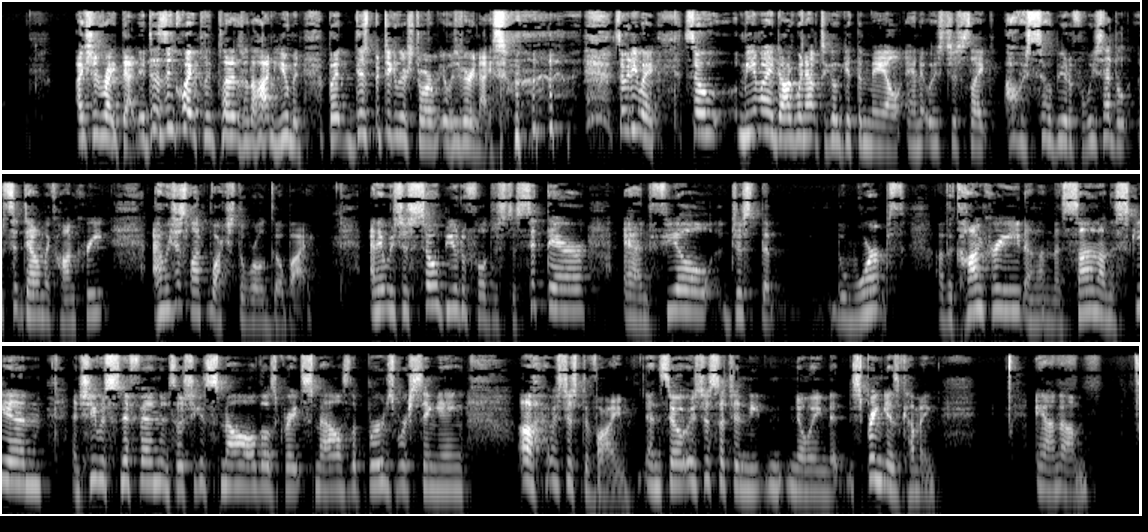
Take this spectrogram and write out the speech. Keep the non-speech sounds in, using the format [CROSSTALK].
I should write that. It doesn't quite pleasant with the hot and humid, but this particular storm, it was very nice. [LAUGHS] so anyway, so me and my dog went out to go get the mail and it was just like, oh, it was so beautiful. We just had to sit down on the concrete and we just watched the world go by. And it was just so beautiful just to sit there and feel just the, the warmth of the concrete and on the sun on the skin. And she was sniffing and so she could smell all those great smells. The birds were singing oh, it was just divine. And so it was just such a neat knowing that spring is coming. And um,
